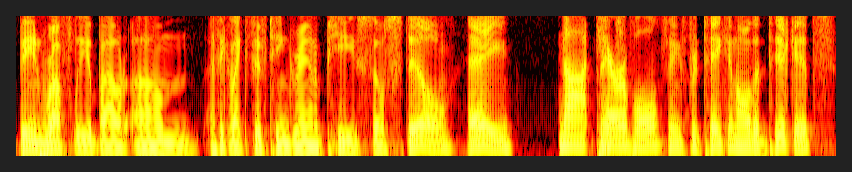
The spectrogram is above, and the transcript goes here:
being roughly about, um, I think, like fifteen grand a piece. So still, hey, Not thanks- terrible. Thanks for taking all the tickets.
